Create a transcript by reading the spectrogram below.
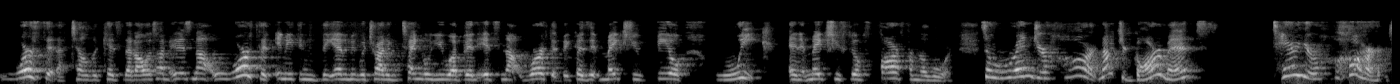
worth it. I tell the kids that all the time. It is not worth it. Anything the enemy would try to tangle you up in, it's not worth it because it makes you feel weak and it makes you feel far from the Lord. So rend your heart, not your garments tear your heart,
